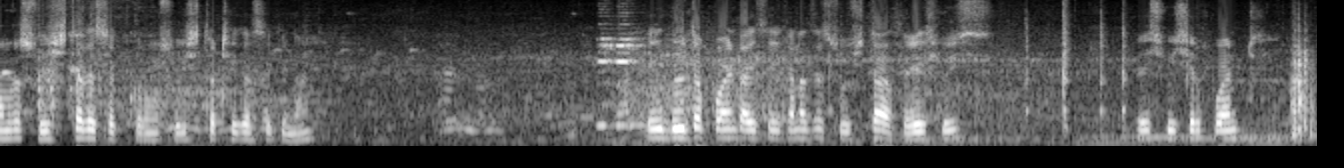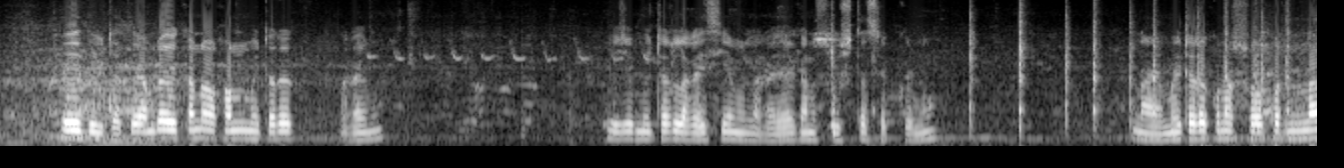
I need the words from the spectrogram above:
আমরা সুইচটারে চেক করব, সুইচটা ঠিক আছে কিনা। এই দুইটা পয়েন্ট আছে এখানে যে সুইচটা আছে, এই সুইচ, এই সুইচের পয়েন্ট এই দুইটাতে। আমরা এখানে এখন মিটারে লাগাইব এই যে মিটার লাগাইছি, আমি লাগাই এখানে সুইচটা চেক করব। না মিটারে কোনো শো করে না,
